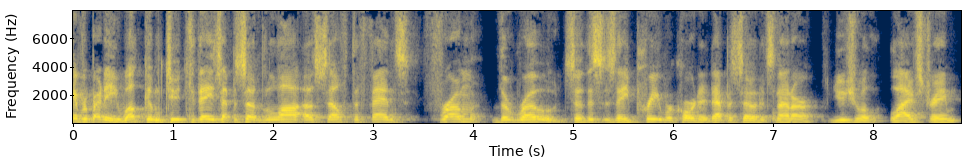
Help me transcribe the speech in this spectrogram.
everybody, welcome to today's episode of the Law of Self Defense from the Road. So, this is a pre recorded episode. It's not our usual live stream.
